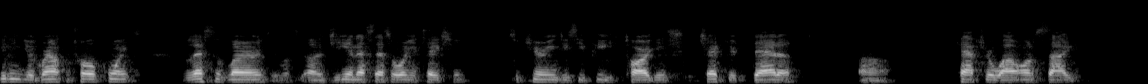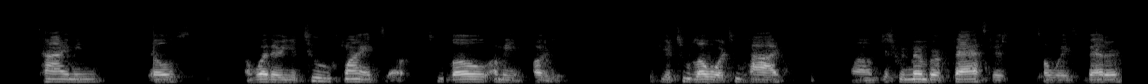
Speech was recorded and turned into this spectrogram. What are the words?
getting your ground control points, lessons learned, it was uh, GNSS orientation, securing GCP targets, check your data, uh, capture while on site, timing, those, uh, whether you're too flying uh, too low, I mean, or if you're too low or too high. Um, just remember faster is always better.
